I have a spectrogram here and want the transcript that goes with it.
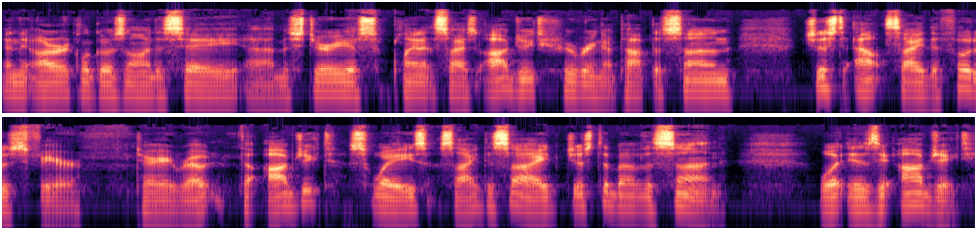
And the article goes on to say a mysterious planet sized object hovering atop the sun just outside the photosphere. Terry wrote, The object sways side to side just above the sun. What is the object?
